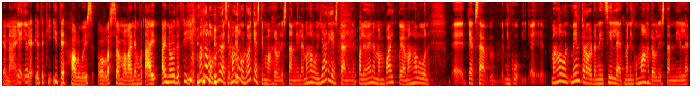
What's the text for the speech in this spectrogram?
ja näin. Ja- Ja, ja- jotenkin itse haluaisi olla samanlainen, mutta I, I know the feeling. Mä haluan myös, ja mä haluan oikeasti mahdollistaa niille. Mä haluan järjestää niille paljon enemmän paikkoja. Mä haluan, tiedätkö, sä, niin kuin, eh, mä haluan mentoroida niitä silleen, että mä niin kuin mahdollistan niille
